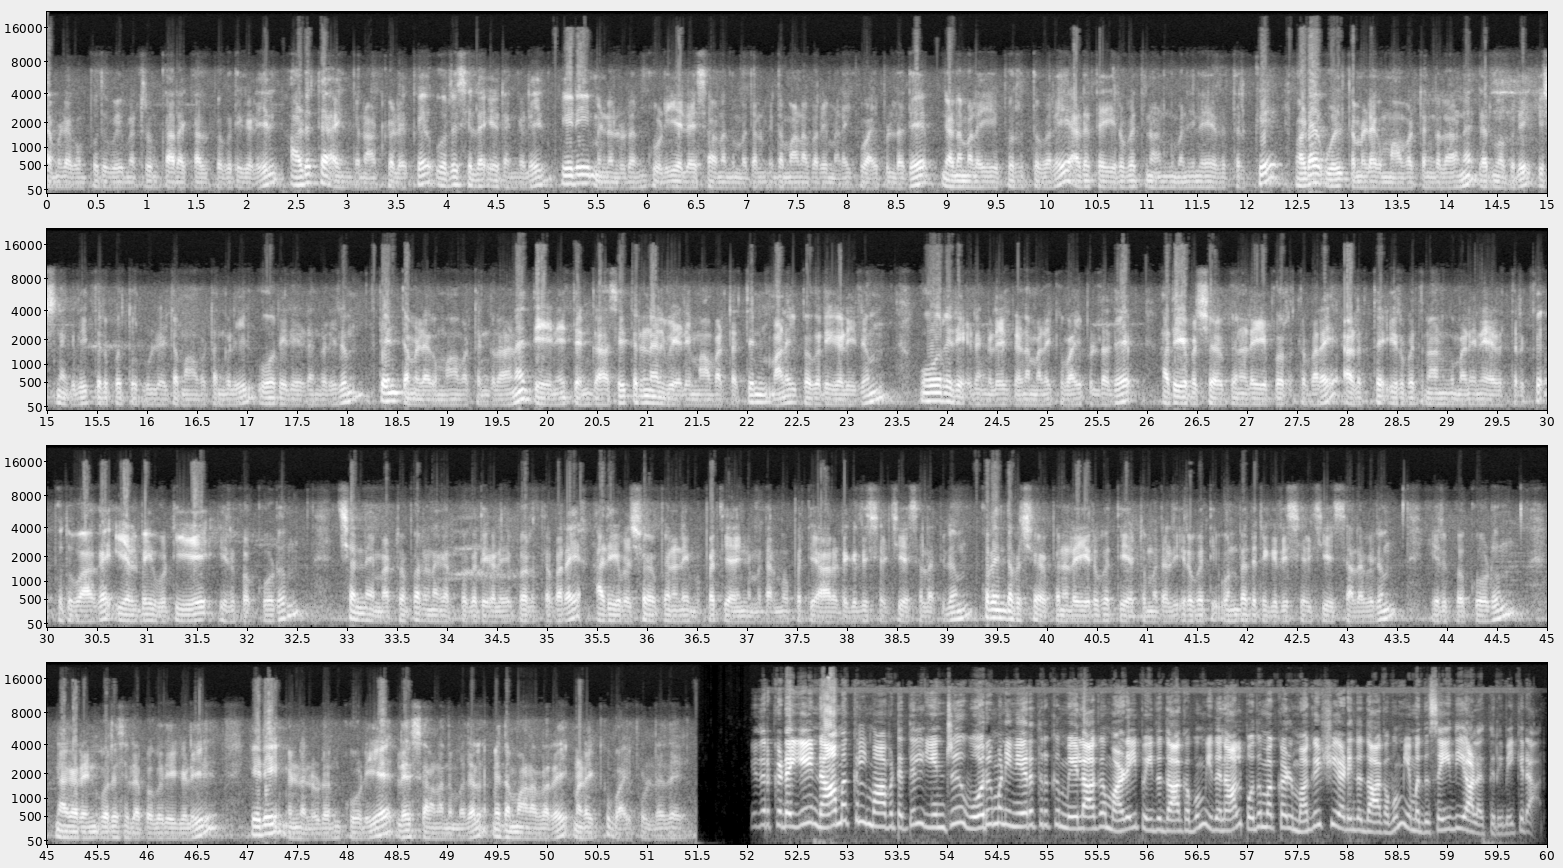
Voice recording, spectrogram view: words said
தமிழகம் புதுவை மற்றும் காரைக்கால் பகுதிகளில் அடுத்த ஐந்து நாட்களுக்கு ஒரு சில இடங்களில் இடை மின்னலுடன் கூடிய லேசானது முதல் மிதமான வரை மழைக்கு வாய்ப்புள்ளது. கனமழையை பொறுத்தவரை அடுத்த இருபத்தி நான்கு மணி நேரத்திற்கு வட உள் தமிழக மாவட்டங்களான தருமபுரி கிருஷ்ணகிரி திருப்பத்தூர் உள்ளிட்ட மாவட்டங்களில் ஓரிரு இடங்களிலும் தென் தமிழக மாவட்டங்களான தேனி தென்காசி திருநெல்வேலி மாவட்டத்தின் மலைப்பகுதிகளிலும் ஓரிரு இடங்களில் கனமழைக்கு வாய்ப்புள்ளது. அதிகபட்ச வெப்பநிலையை பொறுத்தவரை அடுத்த இருபத்தி நான்கு மணி நேரத்திற்கு பொதுவாக இயல்பை ஒட்டியே இருக்கக்கூடும். சென்னை மற்றும் புறநகர் பகுதிகளை பொறுத்தவரை அதிகபட்ச வெப்பநிலை முப்பத்தி ஐந்து முதல் முப்பத்தி ஆறு டிகிரி செல்சியஸ் அளவிலும் குறைந்தபட்ச வெப்பநிலை இருபத்தி எட்டு முதல் இருபத்தி ஒன்பது டிகிரி செல்சியஸ் அளவிலும் இருக்கக்கூடும். நகரின் ஒரு சில பகுதிகளில் இடை மின்னலுடன் கூடிய லேசானது முதல் மிதமான வரை மழைக்கு வாய்ப்புள்ளது. இதற்கிடையே நாமக்கல் மாவட்டத்தில் இன்று ஒரு மணி நேரத்திற்கு மேலாக மழை பெய்ததாகவும் இதனால் பொதுமக்கள் மகிழ்ச்சி அடைந்ததாகவும் எமது செய்தியாளர் தெரிவிக்கிறார்.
